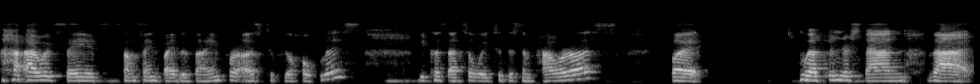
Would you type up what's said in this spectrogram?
I would say it's sometimes by design for us to feel hopeless because that's a way to disempower us. But we have to understand that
